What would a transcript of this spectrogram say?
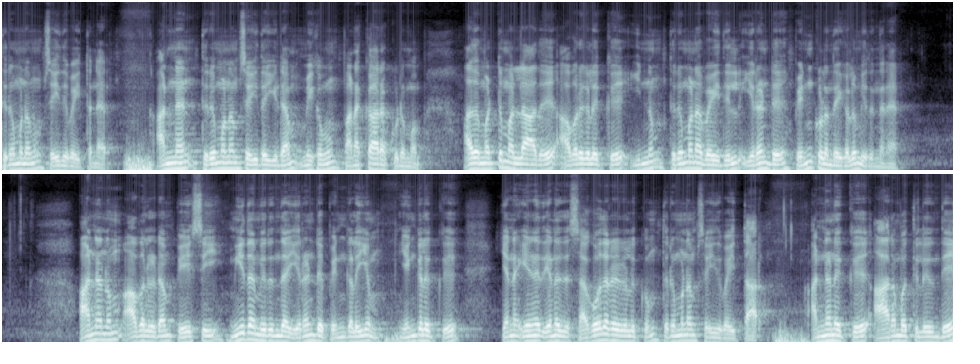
திருமணமும் செய்து வைத்தனர். அண்ணன் திருமணம் செய்த இடம் மிகவும் பணக்கார குடும்பம். அது மட்டுமல்லாது அவர்களுக்கு இன்னும் திருமண வயதில் இரண்டு பெண் குழந்தைகளும் இருந்தனர். அண்ணனும் அவளிடம் பேசி மீதமிருந்த இரண்டு பெண்களையும் எங்களுக்கு என எனது எனது சகோதரர்களுக்கும் திருமணம் செய்து வைத்தார். அண்ணனுக்கு ஆரம்பத்திலிருந்தே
